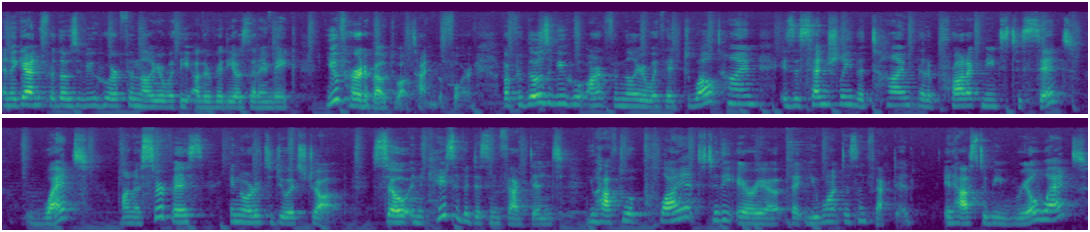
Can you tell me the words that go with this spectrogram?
And again, for those of you who are familiar with the other videos that I make, you've heard about dwell time before. But for those of you who aren't familiar with it, dwell time is essentially the time that a product needs to sit wet on a surface in order to do its job. So in the case of a disinfectant, you have to apply it to the area that you want disinfected. It has to be real wet,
